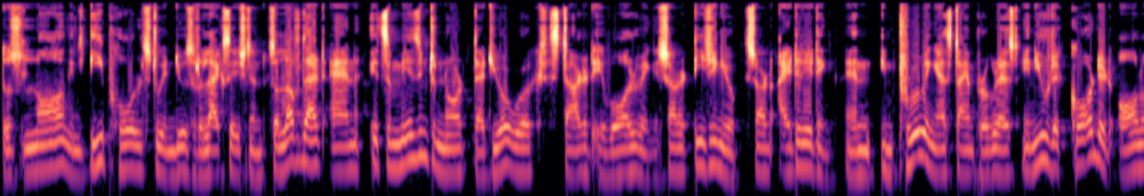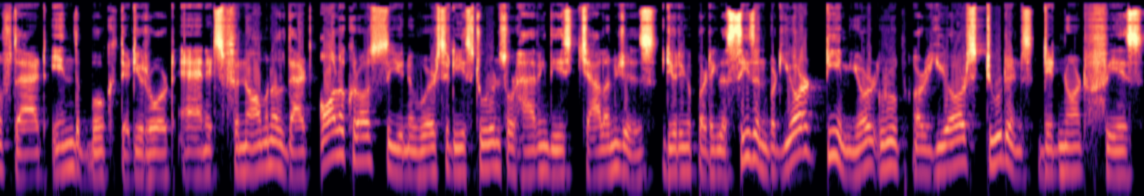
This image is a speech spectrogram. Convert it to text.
those long and deep holds to induce relaxation. So love that. And it's amazing to note that your work started evolving, started teaching you, started iterating and improving as time progressed. And you recorded all of that in the book that you wrote. And it's phenomenal that all across the university, students were having these challenges during a particular season, but your team, your group, or your students did not face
